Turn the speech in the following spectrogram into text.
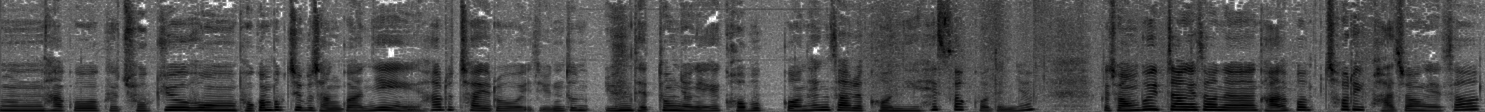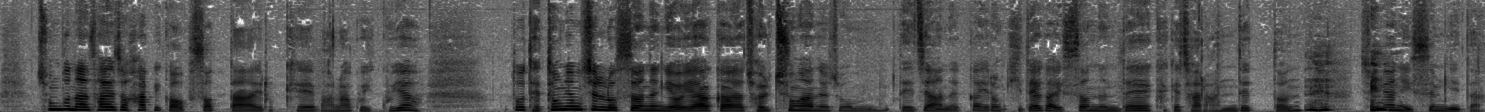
음, 하고 그 조규홍 보건복지부 장관이 하루 차이로 이제 윤, 윤 대통령에게 거부권 행사를 건의했었거든요. 그 정부 입장에서는 간호법 처리 과정에서 충분한 사회적 합의가 없었다 이렇게 말하고 있고요. 또 대통령실로서는 여야가 절충안을 좀 내지 않을까 이런 기대가 있었는데 그게 잘 안 됐던 측면이 있습니다.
